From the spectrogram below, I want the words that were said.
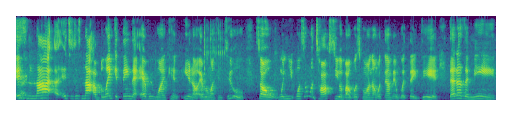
It's Right. not. Uh, it's just not a blanket thing that everyone can. You know, everyone can do. So when you when someone talks to you about what's going on with them and what they did, that doesn't mean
